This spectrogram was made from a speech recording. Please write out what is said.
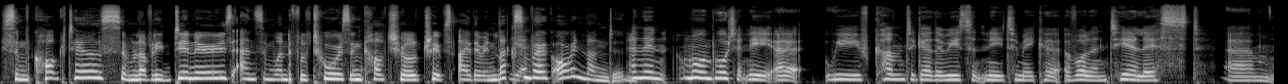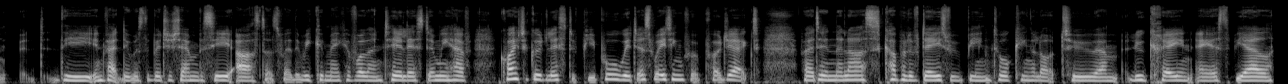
some cocktails, some lovely dinners, and some wonderful tours and cultural trips either in Luxembourg yes. or in London. And then, more importantly, uh, we've come together recently to make a, a volunteer list um, the in fact it was the British Embassy asked us whether we could make a volunteer list, and we have quite a good list of people. We're just waiting for a project, but in the last couple of days we've been talking a lot to um, LUkraine ASBL,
